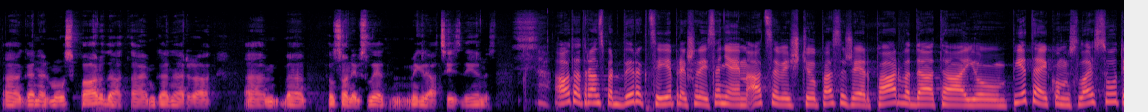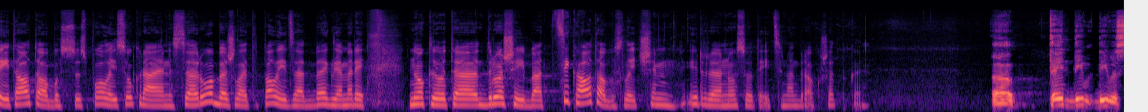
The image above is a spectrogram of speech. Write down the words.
gan ar mūsu pārvadātājiem, gan ar pilsonības lietu migrācijas dienas. Autotransporta direkcija iepriekš arī saņēma atsevišķu pasažieru pārvadātāju pieteikumus, lai sūtītu autobusus uz Polijas-Ukrainas robežu, lai palīdzētu bēgļiem arī nokļūt drošībā. Cik autobusu līdz šim ir nosūtīts un atbraukuši atpakaļ? Te ir div, divas,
